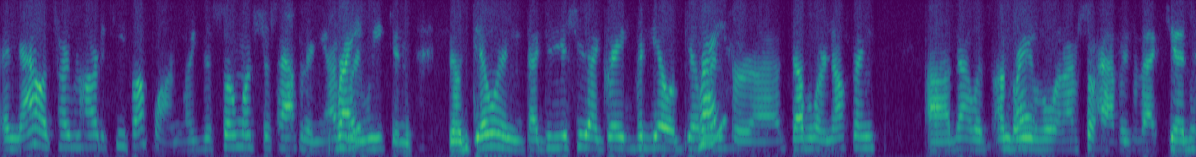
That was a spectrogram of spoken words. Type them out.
and now it's even hard to keep up on. Like there's so much just happening every Right. week, and you know, Dylan. That, did you see that great video of Dylan Right. for uh, Double or Nothing? Uh, that was unbelievable, and I'm so happy for that kid.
